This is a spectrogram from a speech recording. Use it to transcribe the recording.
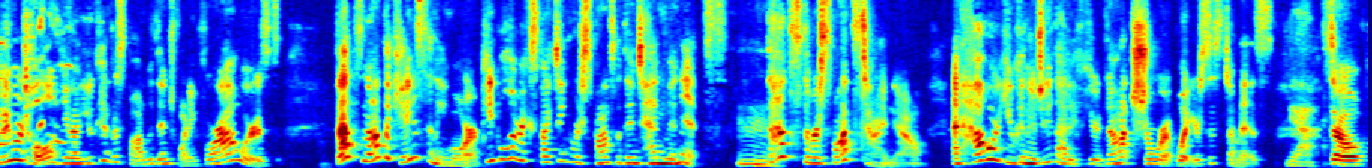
we were told, you know, you can respond within 24 hours that's not the case anymore. People are expecting a response within 10 minutes. Mm. That's the response time now. And how are you going to do that if you're not sure of what your system is? Yeah. So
